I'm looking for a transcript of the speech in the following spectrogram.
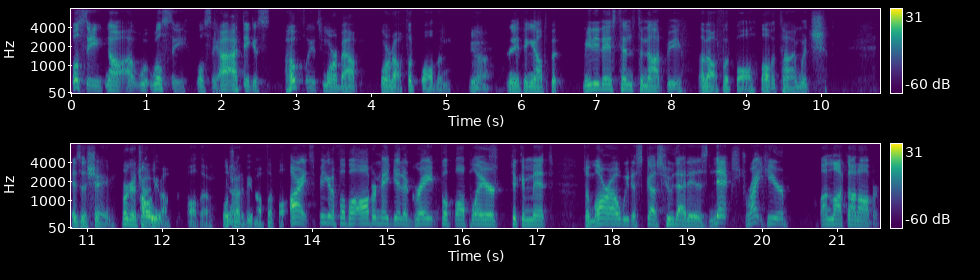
we'll see. No, uh, we'll see. We'll see. I, I, think it's hopefully it's more about more about football than yeah than anything else. But media days tends to not be about football all the time, which is a shame. We're going to try oh, to be about football though. We'll yeah. try to be about football. All right. Speaking of football, Auburn may get a great football player to commit tomorrow. We discuss who that is next, right here on Locked On Auburn.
